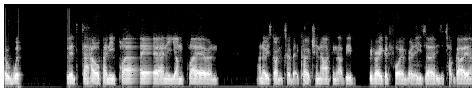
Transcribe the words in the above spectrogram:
willing to help any player, any young player, and I know he's gone into a bit of coaching now. I think that'd be be very good for him. Really, he's a he's a top guy. Yeah.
